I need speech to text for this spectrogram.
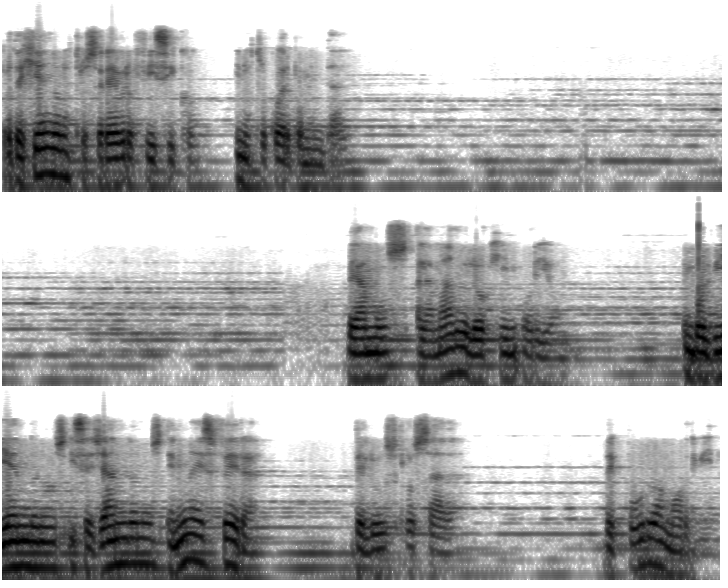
protegiendo nuestro cerebro físico y nuestro cuerpo mental. Veamos al amado Elohim Orión, envolviéndonos y sellándonos en una esfera de luz rosada, de puro amor divino.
